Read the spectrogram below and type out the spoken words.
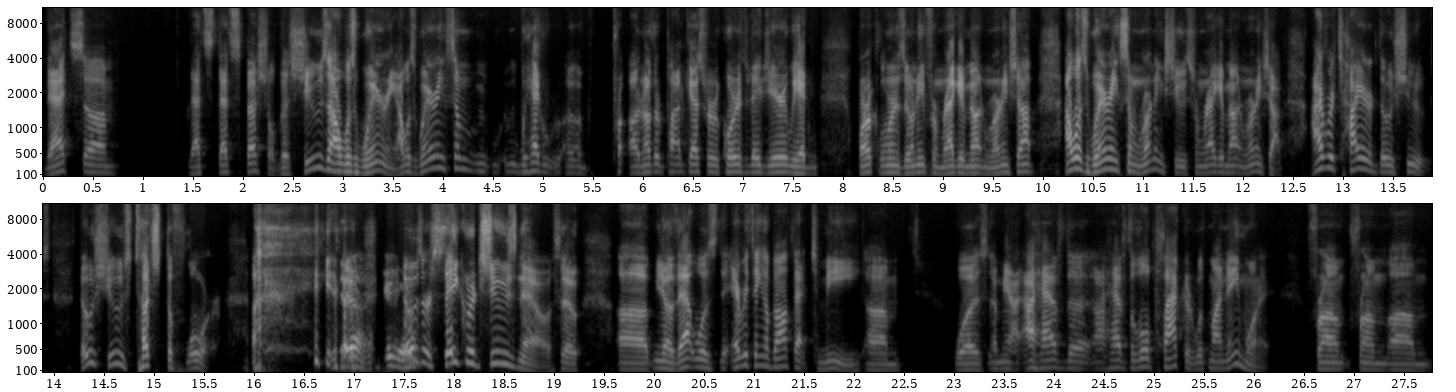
that's um that's that's special. The shoes i was wearing i was wearing some we had uh, another podcast we recorded today jerry we had mark lorenzoni from ragged mountain running shop I was wearing some running shoes from Ragged Mountain Running Shop. I retired those shoes. Those shoes touched the floor. You know, Yeah, you those are sacred shoes now. So, uh, you know, that was the, everything about that to me um, was. I mean, I, I have the I have the little placard with my name on it from from um,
